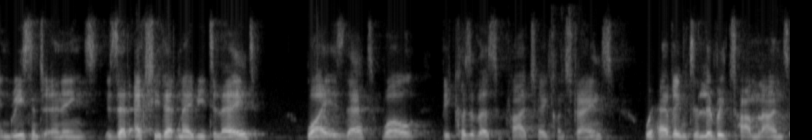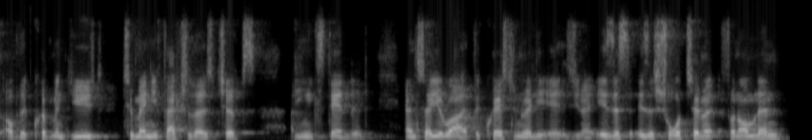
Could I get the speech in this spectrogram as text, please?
in recent earnings is that actually that may be delayed. Why is that? Well, because of those supply chain constraints, we're having delivery timelines of the equipment used to manufacture those chips being extended. And so you're right. The question really is, you know, is this is a short-term phenomenon,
